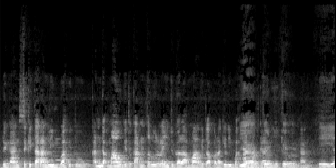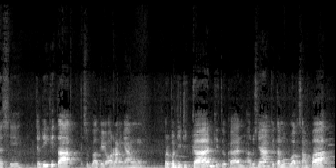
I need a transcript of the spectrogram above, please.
dengan sekitaran limbah gitu? Kan nggak mau gitu karena terurainya juga lama gitu, apalagi limbah Iya, anorganik betul, betul. gitu kan. Iya sih. Jadi kita sebagai orang yang berpendidikan gitu kan, harusnya kita membuang sampah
